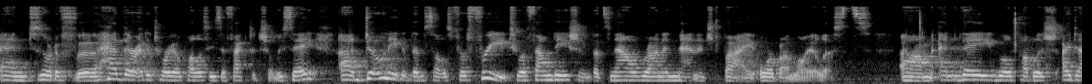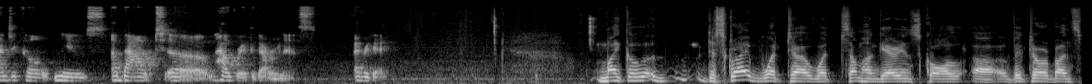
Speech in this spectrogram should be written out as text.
and sort of uh, had their editorial policies affected, shall we say, uh, donated themselves for free to a foundation that's now run and managed by Orban loyalists. Um, and they will publish identical news about uh, how great the government is every day. Michael, describe what uh, what some Hungarians call uh, Viktor Orban's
